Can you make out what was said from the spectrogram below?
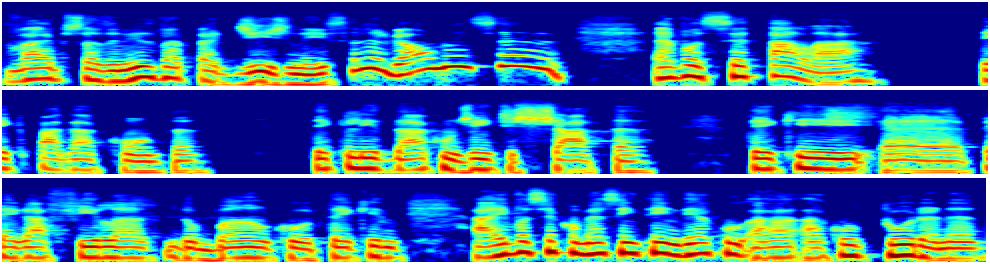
vai para os Estados Unidos, vai para Disney, isso é legal, mas é, é você estar tá lá, ter que pagar a conta, ter que lidar com gente chata, ter que é, pegar a fila do banco, ter que aí você começa a entender a, a, a cultura, né?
